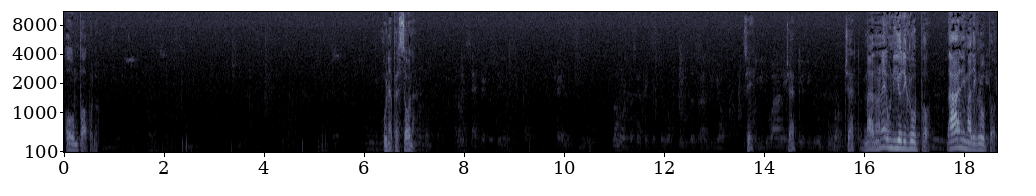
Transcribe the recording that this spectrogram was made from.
o un popolo? Una persona. Sì, certo, certo, ma non è un io di gruppo, l'anima di gruppo.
